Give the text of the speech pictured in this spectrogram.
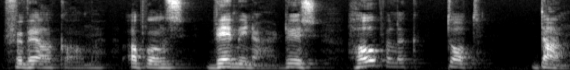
verwelkomen op ons webinar. Dus hopelijk tot dan.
